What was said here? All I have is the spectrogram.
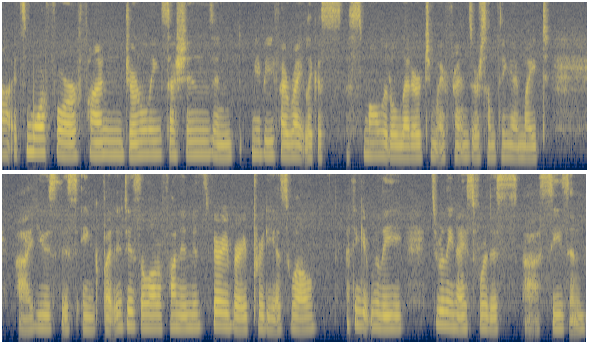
Uh, it's more for fun journaling sessions, and maybe if I write like a, small little letter to my friends or something, I might uh, use this ink. But it is a lot of fun, and it's very, very pretty as well. I think it really, it's really nice for this uh, season.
